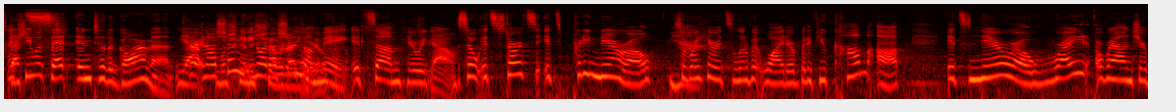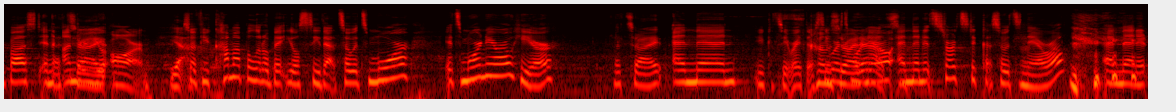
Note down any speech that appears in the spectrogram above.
that's Actually, what's- set into the garment. Yeah, Here, and I'll we're show you. You know what? I'll show you on me. It's um. Here we go. So it starts. It's pretty narrow. So right here, it's a little bit wider. But if you come up, it's narrow right around your bust and That's under your arm. Yeah. So if you come up a little bit, you'll see that. So it's more. It's more narrow here. That's right. And then you can see it right there. see Comes where it's right more narrow? out. And then it starts to cut. So it's narrow, and then it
